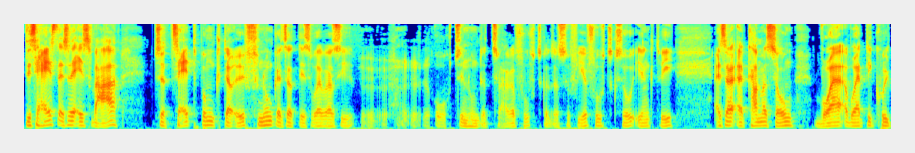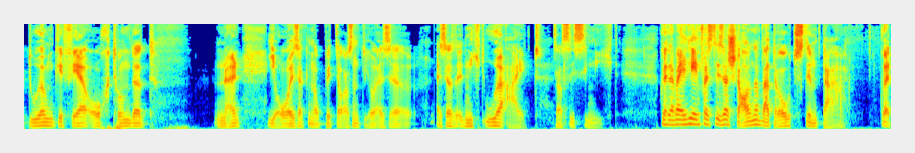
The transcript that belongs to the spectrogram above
das heißt also, es war zur Zeitpunkt der Öffnung, also das war, was ich, 1852 oder so 54 so irgendwie, also äh, kann man sagen, war, war die Kultur ungefähr 800, nein, ja, also knappe 1000 Jahre, also, also nicht uralt, das ist sie nicht. Gut, aber jedenfalls dieser Staunen war trotzdem da. Gut,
